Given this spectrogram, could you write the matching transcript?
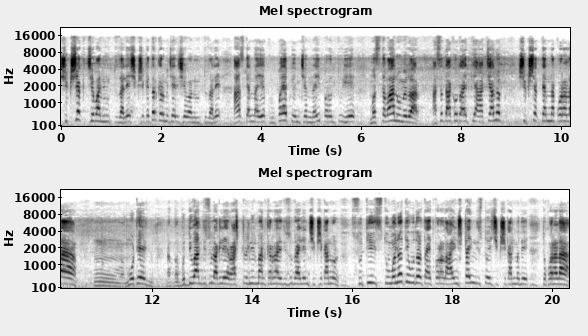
शिक्षक सेवानिवृत्त झाले शिक्षकेतर कर्मचारी सेवानिवृत्त झाले. आज त्यांना एक रुपया पेन्शन नाही परंतु हे मस्तवान उमेदवार. असं दाखवत आहेत की अचानक शिक्षक त्यांना कोणाला मोठे बुद्धिवान दिसू लागले राष्ट्र निर्माण करणारे दिसून राहिले आणि शिक्षकांवर स्तुती स्तुमनं ते उधळत आहेत कोणाला आईन्स्टाईन दिसतोय शिक्षकांमध्ये तो कोणाला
